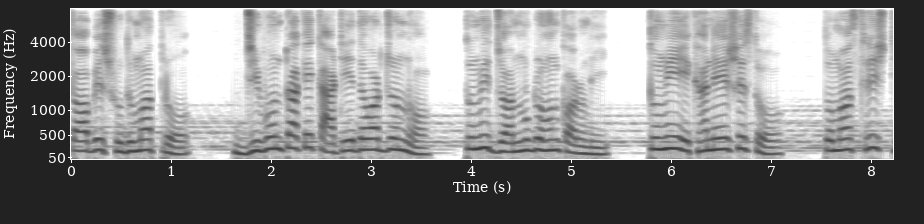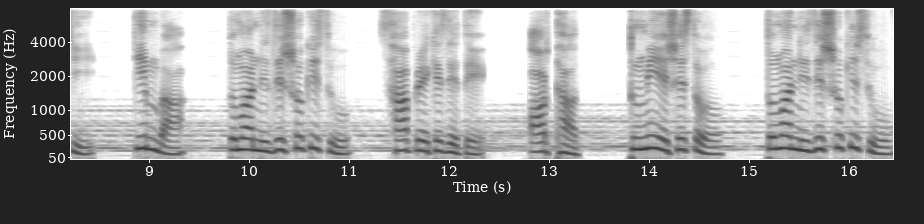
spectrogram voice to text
তবে শুধুমাত্র জীবনটাকে কাটিয়ে দেওয়ার জন্য তুমি জন্মগ্রহণ করনি। তুমি এখানে এসেছ তোমার সৃষ্টি কিংবা তোমার নিজস্ব কিছু ছাপ রেখে যেতে। অর্থাৎ, তুমি এসেছ তোমার নিজস্ব কিছু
